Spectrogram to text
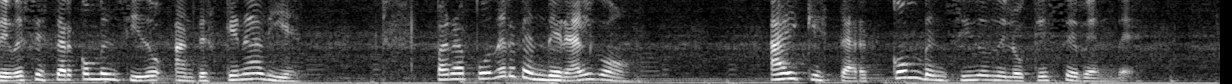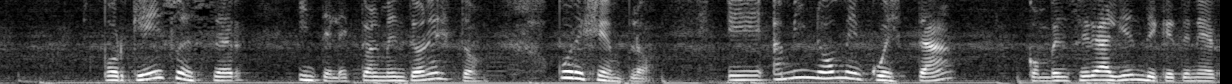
Debes estar convencido antes que nadie. Para poder vender algo, hay que estar convencido de lo que se vende. Porque eso es ser intelectualmente honesto. Por ejemplo, eh, a mí no me cuesta convencer a alguien de que tener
